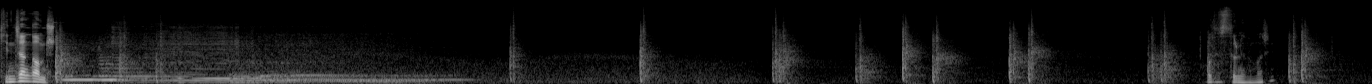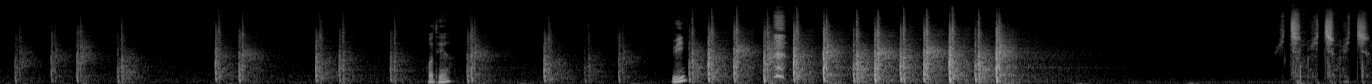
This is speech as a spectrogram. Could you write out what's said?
어? 긴장감 주... 어디서 들리는 거지? 어디야? 위? 위층 위층 위층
